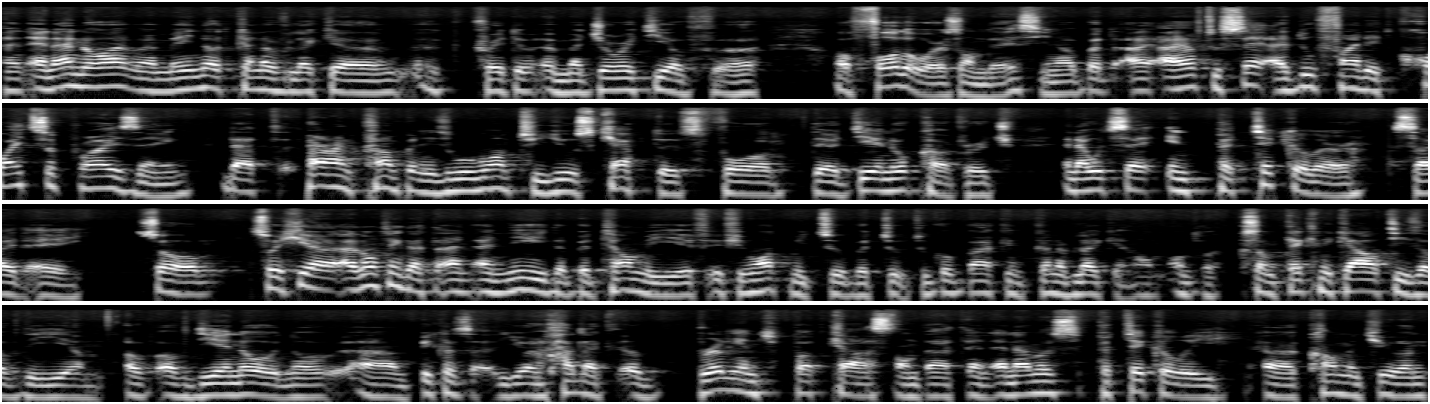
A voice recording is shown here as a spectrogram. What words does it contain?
and, and I know I may not kind of like uh, create a, a, majority of uh, of followers on this, you know, but I, I, have to say I do find it quite surprising that parent companies will want to use captives for their D&O coverage, and I would say in particular side A. So, so here I don't think that I, I need, but tell me if, if you want me to, but to, to go back and kind of like on, some technicalities of the um, of, of D&O, you know, uh, because you had like a brilliant podcast on that, and, and I must particularly uh, comment you on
